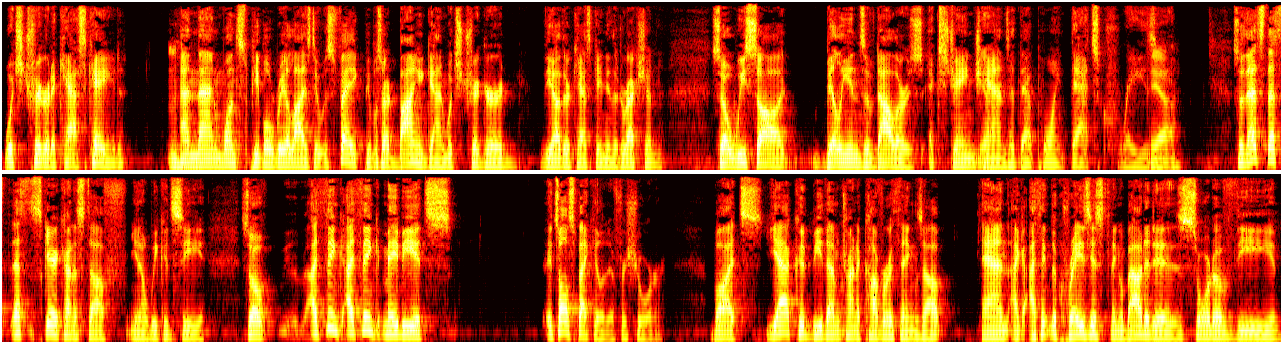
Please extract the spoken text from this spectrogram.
which triggered a cascade. Mm-hmm. And then once people realized it was fake, people started buying again, which triggered the other cascade in the other direction. So we saw billions of dollars exchange hands at that point. That's crazy. Yeah. So that's that's that's the scary kind of stuff you know we could see. So I think I think maybe it's it's all speculative for sure, but yeah, it could be them trying to cover things up. And I, I think the craziest thing about it is sort of the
